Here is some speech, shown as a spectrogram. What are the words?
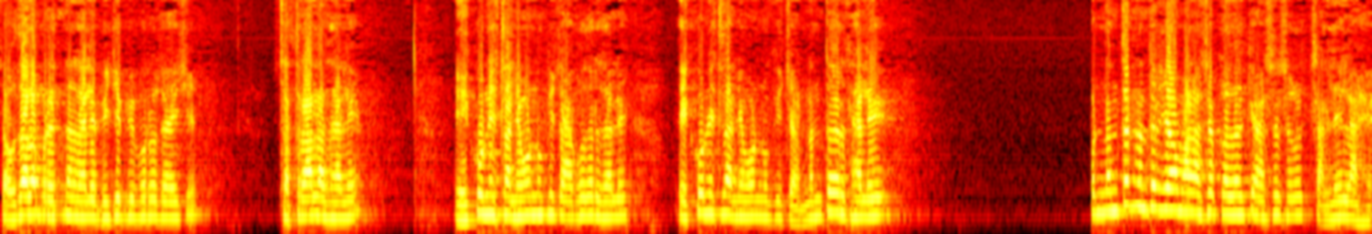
चौदाला प्रयत्न झाले बी जे बरोबर जायचे. सतराला झाले. एकोणीसला निवडणुकीच्या अगोदर झाले. एकोणीसला निवडणुकीच्या नंतर झाले. पण नंतर नंतर जेव्हा मला असं कळलं की असं सगळं चाललेलं आहे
